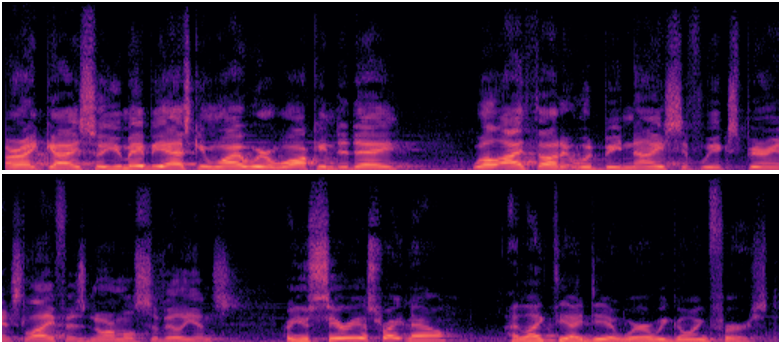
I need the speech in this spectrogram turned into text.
All right, guys, so you may be asking why we're walking today. Well, I thought it would be nice if we experienced life as normal civilians. Are you serious right now? I like the idea. Where are we going first?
